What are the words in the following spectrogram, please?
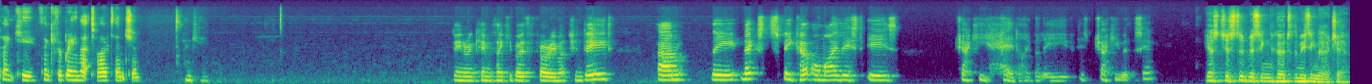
Thank you. Thank you for bringing that to our attention. Thank you. Dina and Kim, thank you both very much indeed. Um, the next speaker on my list is Jackie Head, I believe. Is Jackie with us here? Yes, just admitting her to the meeting now, Chair.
